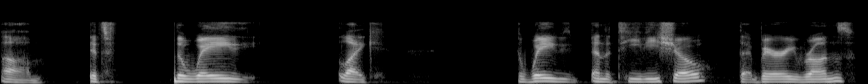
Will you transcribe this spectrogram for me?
um, it's the way, like, the way in the TV show that Barry runs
